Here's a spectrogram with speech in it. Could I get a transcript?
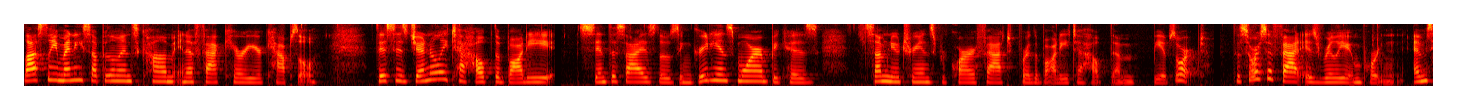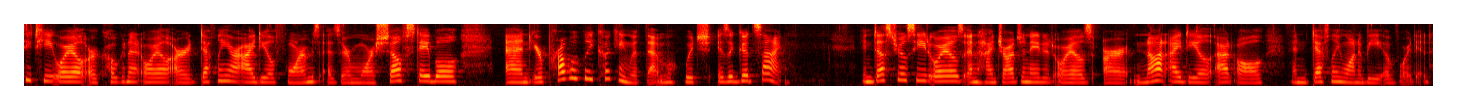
Lastly, many supplements come in a fat carrier capsule. This is generally to help the body synthesize those ingredients more because some nutrients require fat for the body to help them be absorbed. The source of fat is really important. MCT oil or coconut oil are definitely our ideal forms as they're more shelf stable and you're probably cooking with them, which is a good sign. Industrial seed oils and hydrogenated oils are not ideal at all and definitely want to be avoided.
